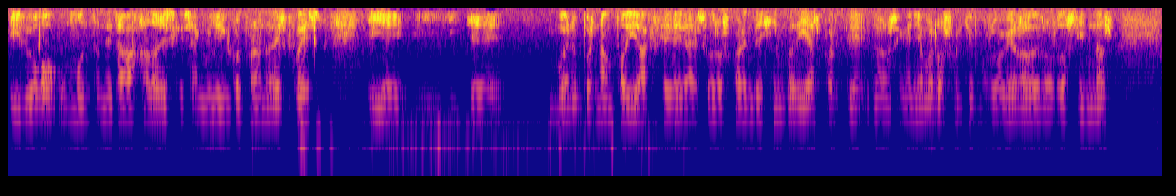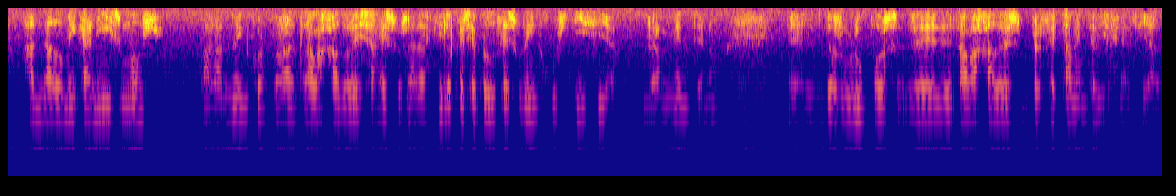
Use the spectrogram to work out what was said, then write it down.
y luego un montón de trabajadores que se han ido incorporando después y, que, bueno, pues no han podido acceder a eso de los 45 días porque, no nos engañemos, los últimos gobiernos de los dos signos han dado mecanismos para no incorporar trabajadores a eso. O sea, aquí lo que se produce es una injusticia, realmente, ¿no? Eh, dos grupos de, trabajadores perfectamente diferenciados.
